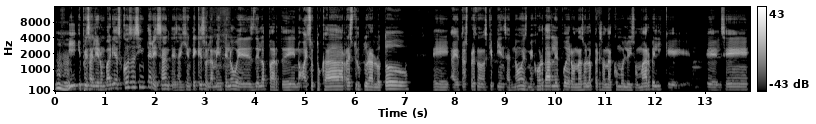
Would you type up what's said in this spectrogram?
y, pues salieron varias cosas interesantes. Hay gente que solamente lo ve desde la parte de, no, eso toca reestructurarlo todo. Eh, hay otras personas que piensan, no, es mejor darle el poder a una sola persona como lo hizo Marvel y que él se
